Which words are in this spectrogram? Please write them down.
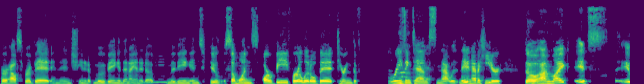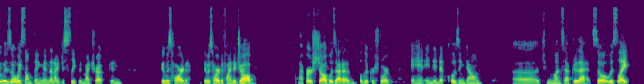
her house for a bit and then she ended up moving and then I ended up moving into someone's RV for a little bit during the freezing temps and that was they didn't have a heater. So Wow. I'm like it's it was always something and then I just sleep in my truck and it was hard. It was hard to find a job. My first job was at a, a liquor store and it ended up closing down uh 2 months after that. So it was like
